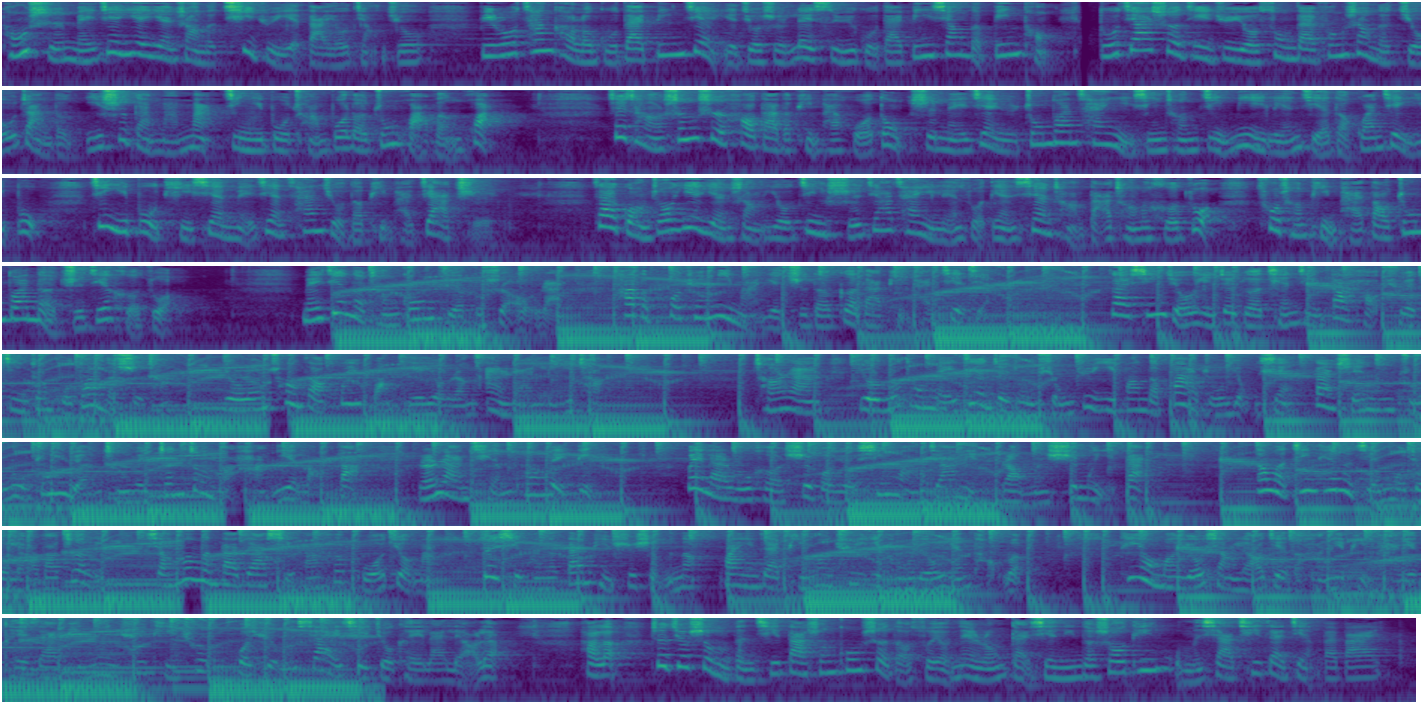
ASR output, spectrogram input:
同时，梅见夜宴上的器具也大有讲究，比如参考了古代冰鉴，也就是类似于古代冰箱的冰桶，独家设计具有宋代风尚的酒盏等，仪式感满满，进一步传播了中华文化。这场声势浩大的品牌活动是梅见与终端餐饮形成紧密连结的关键一步，进一步体现梅见餐酒的品牌价值。在广州夜宴上，有近十家餐饮连锁店现场达成了合作，促成品牌到终端的直接合作。梅见的成功绝不是偶然，它的破圈密码也值得各大品牌借鉴。在新酒饮这个前景大好却竞争不断的市场，有人创造辉煌，也有人黯然离场。诚然，有如同梅见这种雄踞一方的霸主涌现，但谁能逐鹿中原，成为真正的行业老大，仍然乾坤未定。未来如何，是否有新王加冕，让我们拭目以待。那么今天的节目就聊到这里，想问问大家喜欢喝果酒吗？最喜欢的单品是什么呢？欢迎在评论区一同留言讨论。听友们有想了解的行业品牌，也可以在评论区提出，或许我们下一期就可以来聊聊。好了，这就是我们本期大声公社的所有内容。感谢您的收听，我们下期再见，拜拜。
